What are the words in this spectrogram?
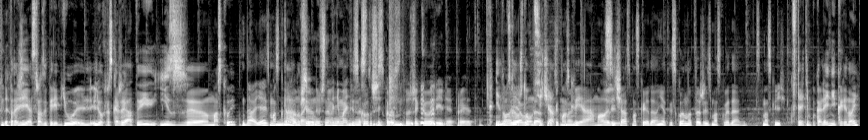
подожди, я сразу перебью. Лех, расскажи, а ты из э, Москвы? Да, я из Москвы. Да, ну нужно внимательно слушать, просто уже говорили про это. Нет, он ну, а сказал, что он сейчас в Москве, а мало ли. Сейчас в Москве, да. Нет, исконно тоже из Москвы, да. Москвич. В третьем поколении коренной?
